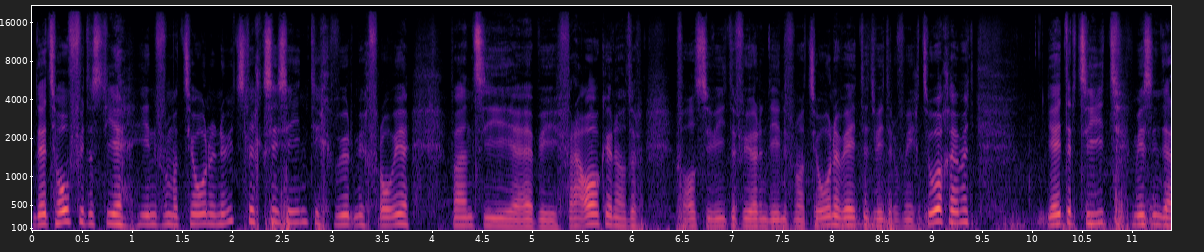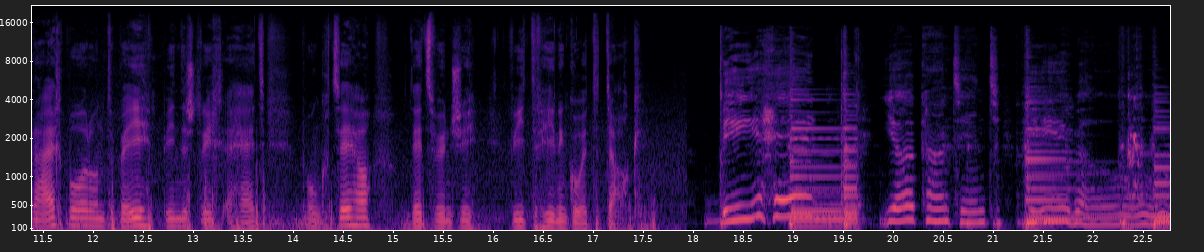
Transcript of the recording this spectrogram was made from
Und jetzt hoffe ich, dass die Informationen nützlich sind. Ich würde mich freuen, wenn Sie äh, bei Fragen oder falls Sie weiterführende Informationen wollen, wieder auf mich zukommen jederzeit. Wir sind erreichbar unter b-ahead.ch. Und jetzt wünsche ich weiterhin einen guten Tag. Be ahead, your content hero.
